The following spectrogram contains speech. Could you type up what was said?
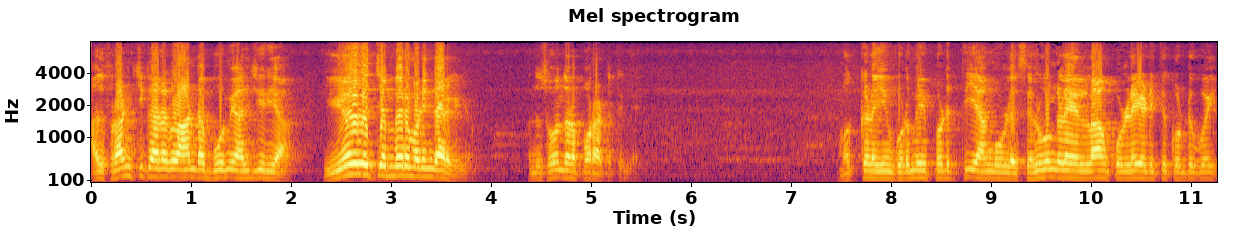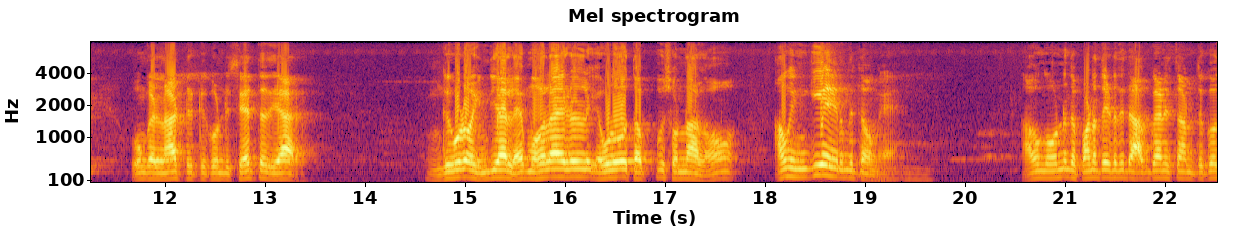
அது பிரான்சிக்காரர்கள் ஆண்ட பூமி அல்ஜீரியா. ஏழு லட்சம் பேரும் அடைந்தார்கள். அந்த சுதந்திர போராட்டத்தில். மக்களையும் கொடுமைப்படுத்தி அங்கு உள்ள செல்வங்களை எல்லாம் கொள்ளையடித்து கொண்டு போய் உங்கள் நாட்டிற்கு கொண்டு சேர்த்தது யார்? இங்கே கூட இந்தியாவில் முகலாயர்கள் எவ்வளோ தப்பு சொன்னாலும் அவங்க இங்கேயே இருந்துட்டவங்க. அவங்க ஒன்றும் இந்த பணத்தை எடுத்துகிட்டு ஆப்கானிஸ்தானத்துக்கோ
